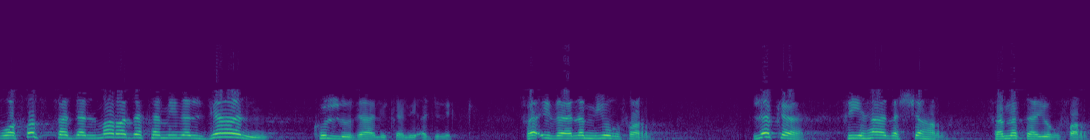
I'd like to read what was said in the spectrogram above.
وصفد المردة من الجان كل ذلك لأجلك. فإذا لم يغفر لك في هذا الشهر فمتى يغفر؟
